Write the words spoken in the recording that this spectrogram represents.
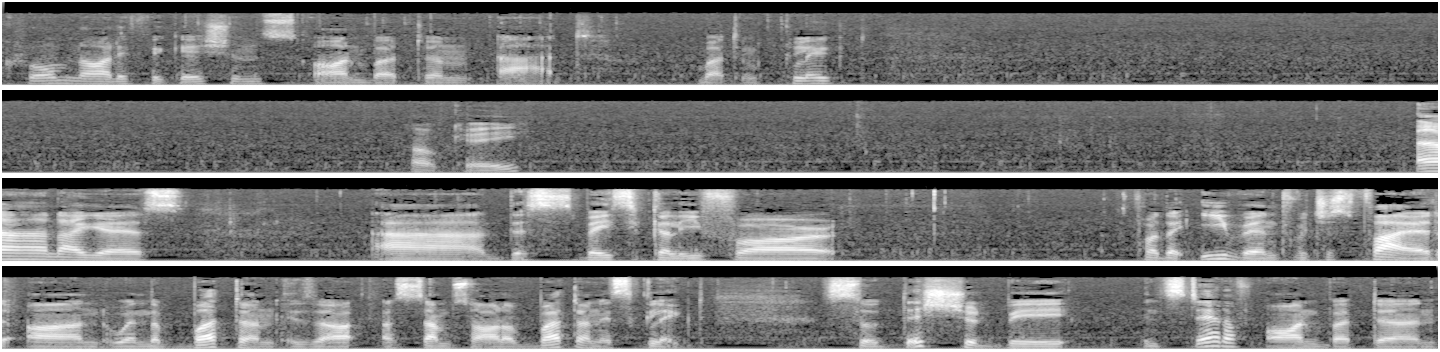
Chrome notifications on button add button clicked. Okay. And I guess uh, this is basically for for the event which is fired on when the button is a, a, some sort of button is clicked so this should be instead of on button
